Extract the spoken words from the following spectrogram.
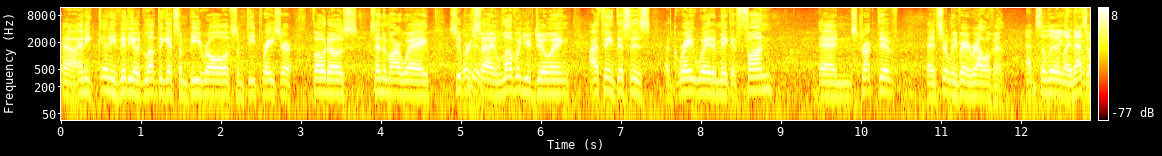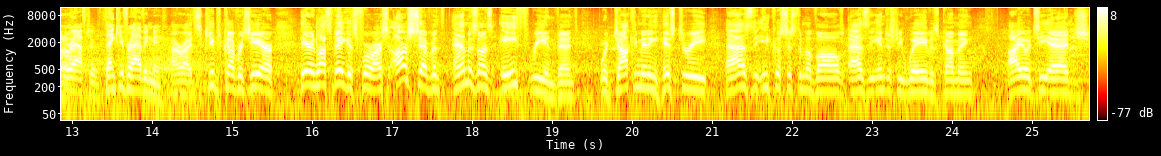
uh, any, any video, I'd love to get some B-roll of some Deep Racer photos, send them our way. Super we'll exciting, do. love what you're doing. I think this is a great way to make it fun and instructive and certainly very relevant. Absolutely, that's what we're on. after. Thank you for having me. All right, so CUBE's coverage here, here in Las Vegas for our, our seventh, Amazon's eighth reInvent. We're documenting history as the ecosystem evolves, as the industry wave is coming, IoT Edge,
